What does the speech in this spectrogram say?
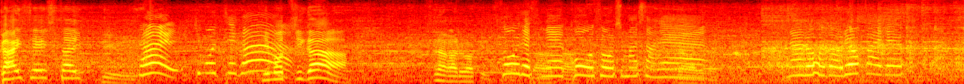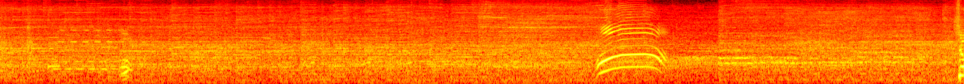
凱旋したいっていう。はい。気持ちが。気持ちがつながるわけですそうですね。な構想しましたね。なるほど。了解です。お。超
